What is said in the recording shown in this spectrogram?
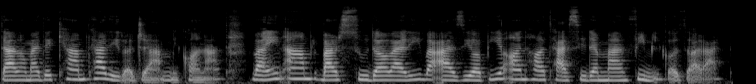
درآمد کمتری را جمع می کنند و این امر بر سوداوری و ارزیابی آنها تاثیر منفی می‌گذارد.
